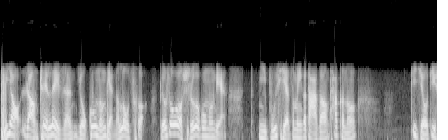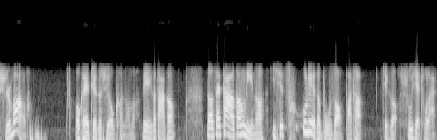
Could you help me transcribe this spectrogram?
不要让这类人有功能点的漏测。比如说我有十个功能点，你不写这么一个大纲，他可能第九、第十忘了。OK，这个是有可能的。列一个大纲，那在大纲里呢，一些粗略的步骤把它这个书写出来。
